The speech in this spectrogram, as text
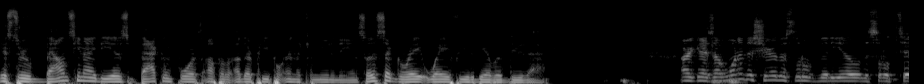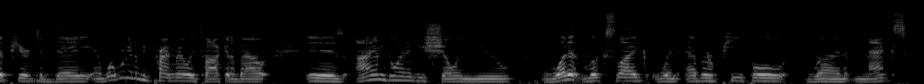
is through bouncing ideas back and forth off of other people in the community. And so this is a great way for you to be able to do that. All right, guys, I wanted to share this little video, this little tip here today. And what we're going to be primarily talking about is I am going to be showing you what it looks like whenever people run max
